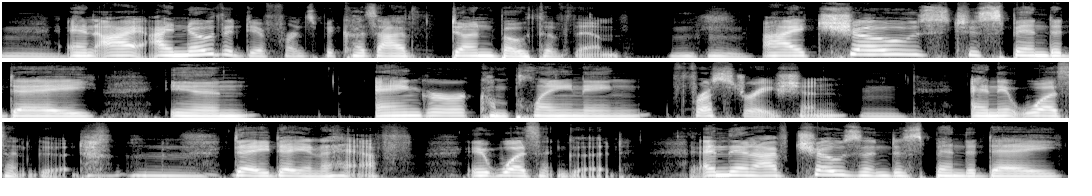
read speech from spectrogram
And I, I know the difference because I've done both of them. I chose to spend a day in anger, complaining, frustration, and it wasn't good. Hmm. day, day and a half. It wasn't good. And then I've chosen to spend a day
